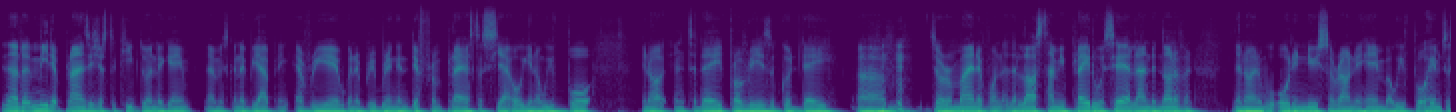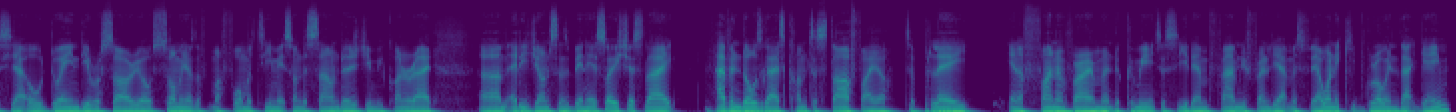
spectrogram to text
you know, the immediate plans is just to keep doing the game. Um, it's going to be happening every year. We're going to be bringing different players to Seattle. You know, we've bought you know, and today probably is a good day um, to remind everyone that the last time he played was here, Landon Donovan, you know, and all the news surrounding him. But we've brought him to Seattle, Dwayne De Rosario, so many of the, my former teammates on the Sounders, Jimmy Conrad, um, Eddie Johnson's been here. So it's just like having those guys come to Starfire to play in a fun environment, the community to see them, family friendly atmosphere. I want to keep growing that game,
